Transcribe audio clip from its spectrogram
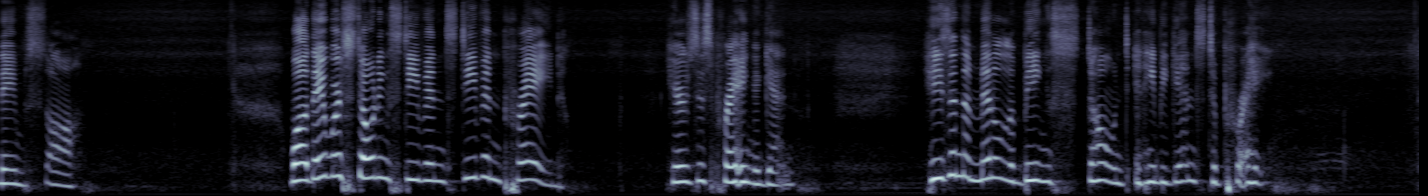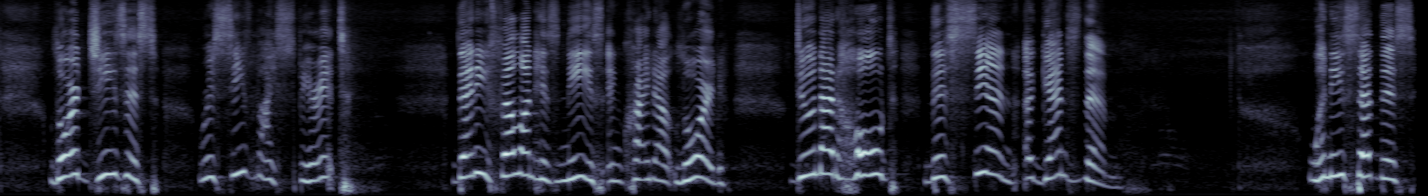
named Saul. While they were stoning Stephen, Stephen prayed. Here's his praying again. He's in the middle of being stoned and he begins to pray. Lord Jesus, receive my spirit. Then he fell on his knees and cried out, Lord, do not hold this sin against them. When he said this,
